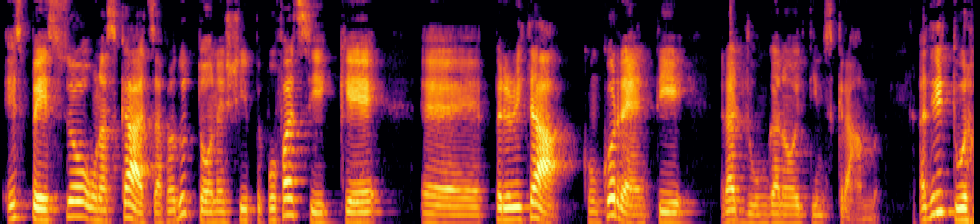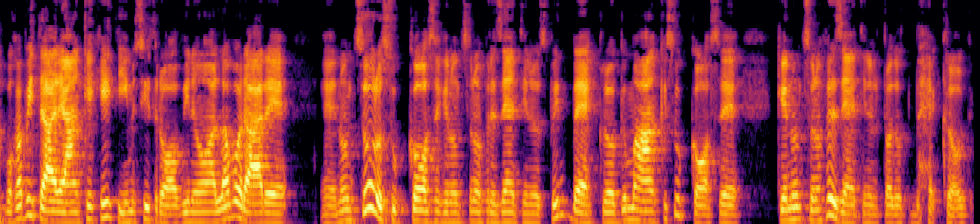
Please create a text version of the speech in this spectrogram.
e spesso una scarsa product ownership può far sì che eh, priorità concorrenti raggiungano il team Scrum. Addirittura può capitare anche che i team si trovino a lavorare eh, non solo su cose che non sono presenti nello sprint backlog, ma anche su cose che non sono presenti nel product backlog.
